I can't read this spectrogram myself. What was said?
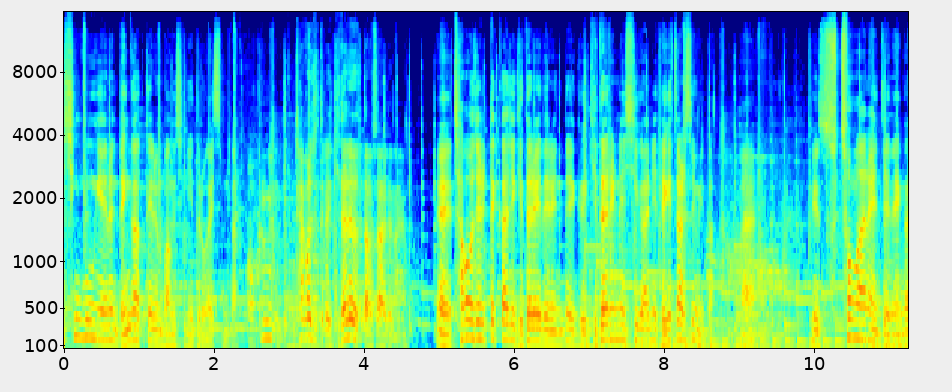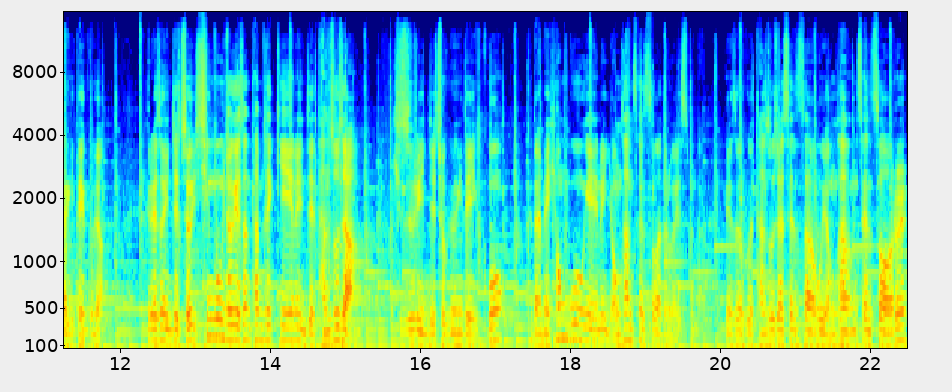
신궁에는 냉각되는 방식이 들어가 있습니다. 어, 그러면 차가워질 때까지 기다렸다가 써야 되나요? 예, 차가워질 때까지 기다려야 되는데 그 기다리는 시간이 되게 짧습니다. 예. 그 수초 만에 이제 냉각이 되고요. 그래서 이제 저 신궁 적외선 탐색기에는 이제 단소자 기술이 이제 적용이 돼 있고 그다음에 형궁에는 영상 센서가 들어가 있습니다. 그래서 그 단소자 센서하고 영상 센서를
